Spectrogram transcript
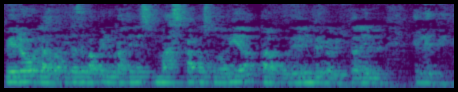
pero las batitas de papel lo que hacen es más capas todavía para poder impermeabilizar el, el EPI.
